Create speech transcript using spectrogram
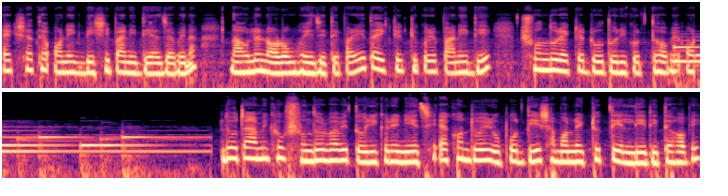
একসাথে অনেক বেশি পানি দেওয়া যাবে না। না হলে নরম হয়ে যেতে পারে। তাই একটু একটু করে পানি দিয়ে সুন্দর একটা ডো তৈরি করতে হবে। ডোটা আমি খুব সুন্দরভাবে তৈরি করে নিয়েছি। এখন ডোয়ের উপর দিয়ে সামান্য একটু তেল দিয়ে দিতে হবে।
